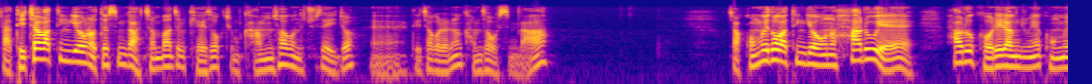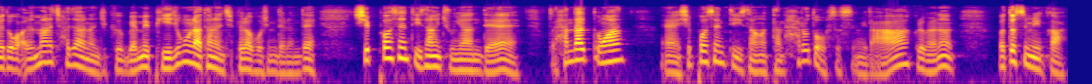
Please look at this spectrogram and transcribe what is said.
자, 대차 같은 경우는 어떻습니까? 전반적으로 계속 좀 감소하고 있는 추세이죠. 예, 대차 거래는 감소하고 있습니다. 자, 공매도 같은 경우는 하루에 하루 거래량 중에 공매도가 얼마나 차지하는지 그 매매 비중을 나타내는 지표라고 보시면 되는데 10% 이상이 중요한데 한 달 동안 10% 예, 이상은 단 하루도 없었습니다. 그러면은 어떻습니까?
